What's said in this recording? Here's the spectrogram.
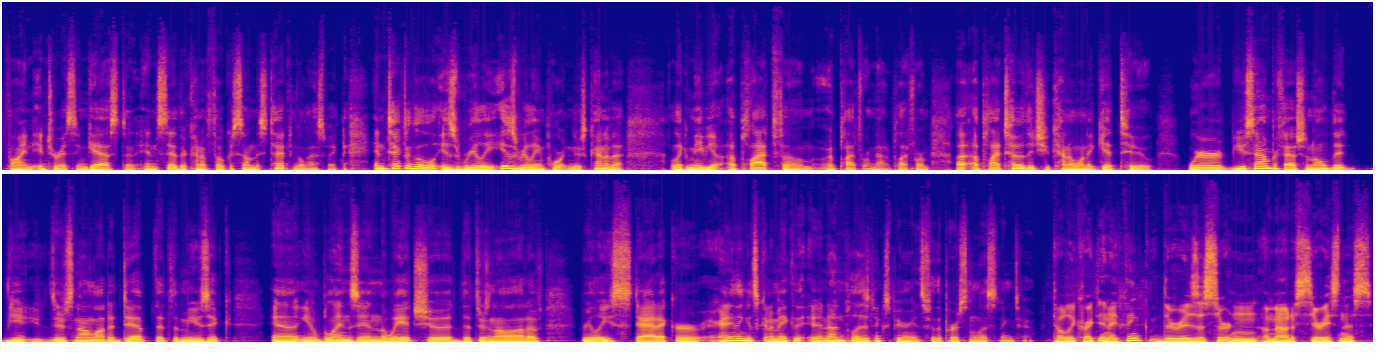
find interesting guests? And instead they're kind of focused on this technical aspect. And technical is really is really important. There's kind of a like maybe a, a platform a platform not a platform a, a plateau that you kind of want to get to where you sound professional that you, you, there's not a lot of dip that the music uh, you know blends in the way it should that there's not a lot of really static or anything that's going to make it an unpleasant experience for the person listening to. Totally correct. And i think there is a certain amount of seriousness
